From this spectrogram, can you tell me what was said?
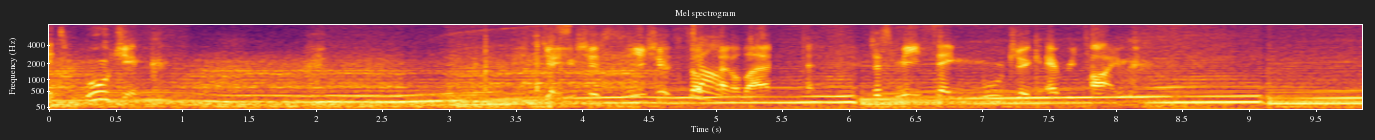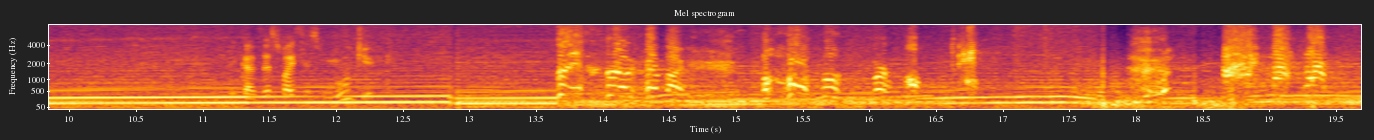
It's Mujik. Yeah, you should you should subtitle that. Just me saying Mujik every time. because this place is Mujik. Remember, almost for all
